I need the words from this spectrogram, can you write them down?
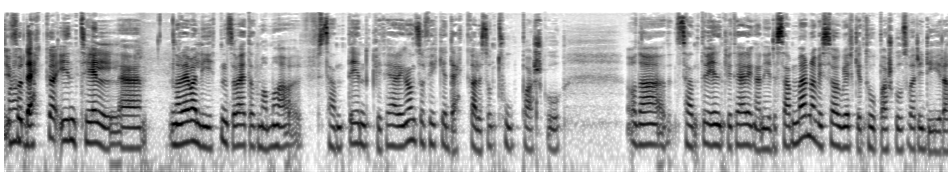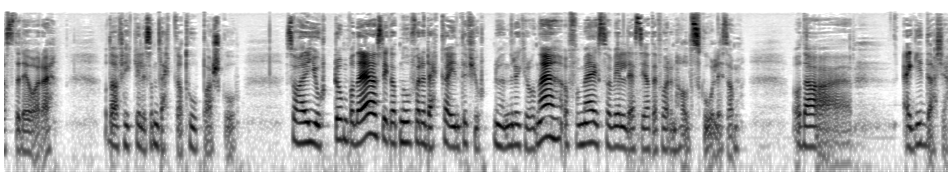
Du får dekka inn til eh, Når jeg var liten, så vet jeg at mamma sendte inn kvitteringene, så fikk jeg dekka liksom to par sko. Og da sendte vi inn kvitteringene i desember, når vi så hvilken to par sko som var de dyreste det året. Og da fikk jeg liksom dekka to par sko. Så har jeg gjort om på det, slik at nå får jeg dekka inntil 1400 kroner. Og for meg så vil det si at jeg får en halv sko, liksom. Og da Jeg gidder ikke,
